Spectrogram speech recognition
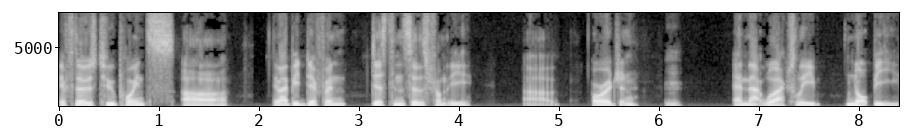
if those two points are, they might be different distances from the uh, origin, Mm. and that will actually not be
